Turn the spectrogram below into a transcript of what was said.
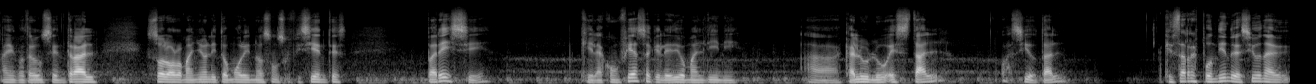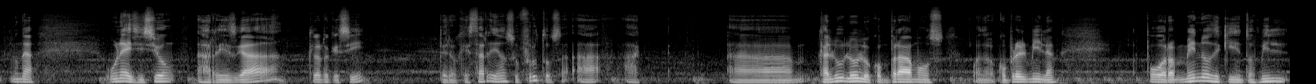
hay que encontrar un central, solo Romagnoli y Tomori no son suficientes. Parece que la confianza que le dio Maldini a Calulu es tal, o ha sido tal, que está respondiendo y ha sido una, una, decisión arriesgada, claro que sí, pero que está rindiendo sus frutos. A, Calulo lo compramos, bueno, lo compré el Milan, por menos de 500 mil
